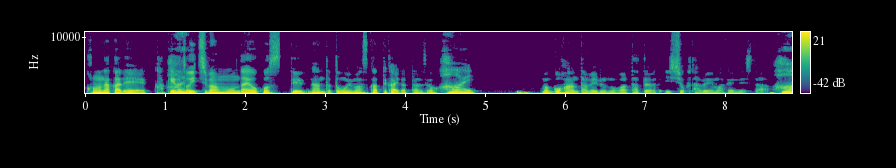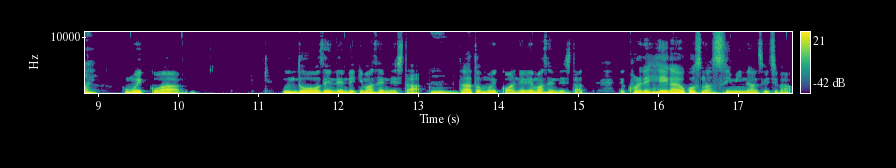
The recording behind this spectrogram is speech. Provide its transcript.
この中でかけると一番問題を起こすって何だと思いますかって書いてあったんですよ。はい。まあ、ご飯食べるのが、例えば一食食べませんでした。はい。もう一個は、運動を全然できませんでした。うん。であともう一個は寝れませんでした。で、これで弊害を起こすのは睡眠なんですよ、一番。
